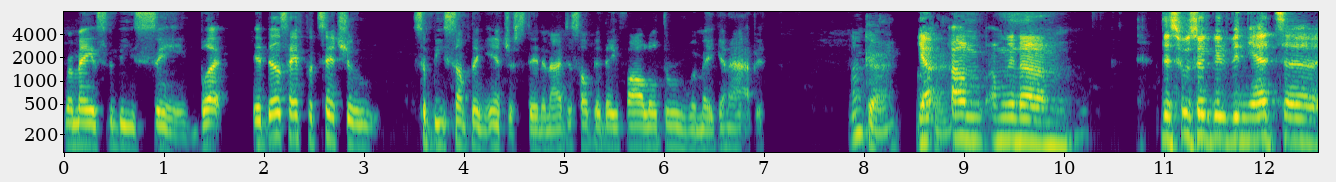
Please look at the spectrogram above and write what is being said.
remains to be seen. But it does have potential to be something interesting and i just hope that they follow through and make it happen Okay. Yeah, Okay. um, I'm gonna. Um, this was a good vignette. Uh,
